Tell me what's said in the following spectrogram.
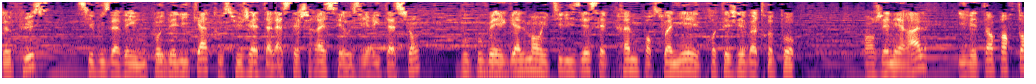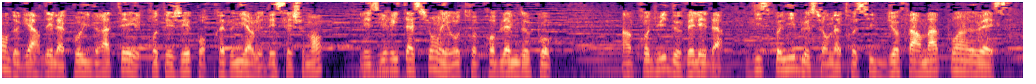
De plus, si vous avez une peau délicate ou sujette à la sécheresse et aux irritations, vous pouvez également utiliser cette crème pour soigner et protéger votre peau. En général, il est important de garder la peau hydratée et protégée pour prévenir le dessèchement, les irritations et autres problèmes de peau. Un produit de Veleda, disponible sur notre site biopharma.es.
